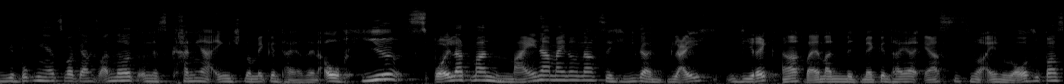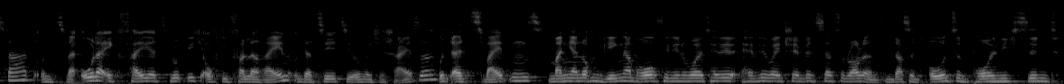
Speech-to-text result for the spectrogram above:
Wir bucken jetzt was ganz anderes und es kann ja eigentlich nur McIntyre sein. Auch hier spoilert man meiner Meinung nach sich wieder gleich direkt, ja, weil man mit McIntyre erstens nur einen Raw-Superstar hat und zwei, oder ich falle jetzt wirklich auf die Falle rein und erzählt sie irgendwelche Scheiße. Und als zweitens, man ja noch einen Gegner braucht für den World Heavy Heavyweight Champion Seth Rollins und dass es Owens und Paul nicht sind,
